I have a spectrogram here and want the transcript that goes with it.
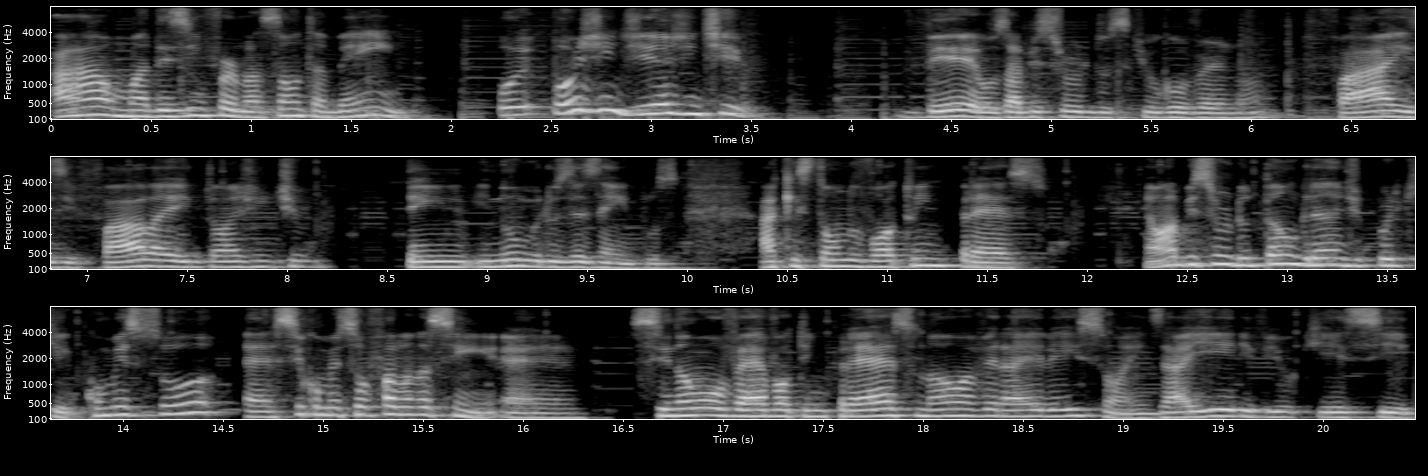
Há uma desinformação também. Hoje em dia a gente vê os absurdos que o governo faz e fala, então a gente tem inúmeros exemplos. A questão do voto impresso. É um absurdo tão grande porque começou, é, se começou falando assim, é, se não houver voto impresso, não haverá eleições. Aí ele viu que esse,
